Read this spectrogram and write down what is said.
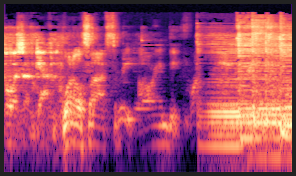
WOSF Gap, 105.3 RMB.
